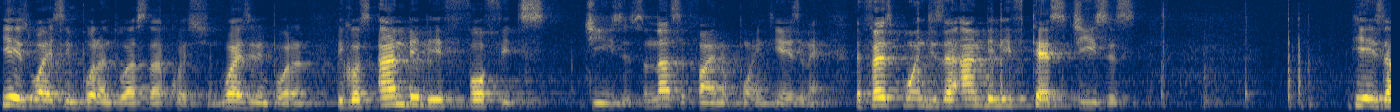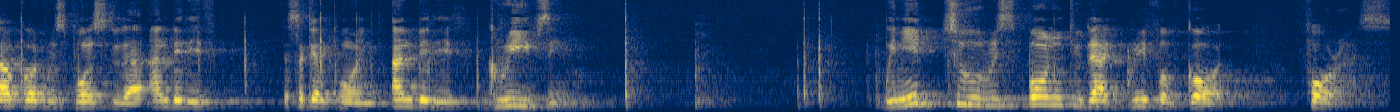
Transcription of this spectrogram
Here's why it's important to ask that question. Why is it important? Because unbelief forfeits Jesus. And that's the final point here, isn't it? The first point is that unbelief tests Jesus. Here's how God responds to that unbelief. The second point unbelief grieves Him. We need to respond to that grief of God for us.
